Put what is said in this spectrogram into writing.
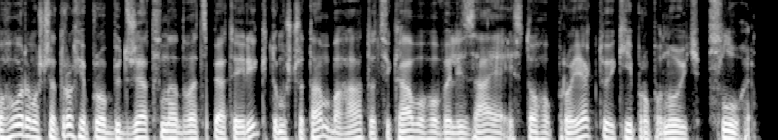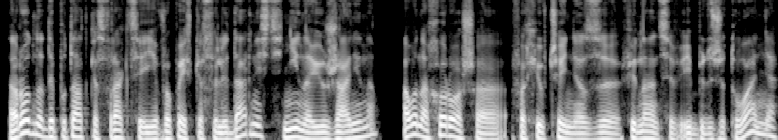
Поговоримо ще трохи про бюджет на 25-й рік, тому що там багато цікавого вилізає із того проєкту, який пропонують слуги. Народна депутатка з фракції Європейська Солідарність Ніна Южаніна, а вона хороша фахівчиня з фінансів і бюджетування,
